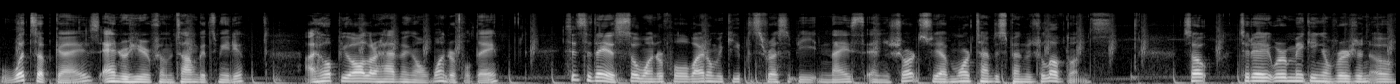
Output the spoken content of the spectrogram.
What's up guys, Andrew here from Tom Goods Media. I hope you all are having a wonderful day. Since today is so wonderful, why don't we keep this recipe nice and short so you have more time to spend with your loved ones. So, today we're making a version of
